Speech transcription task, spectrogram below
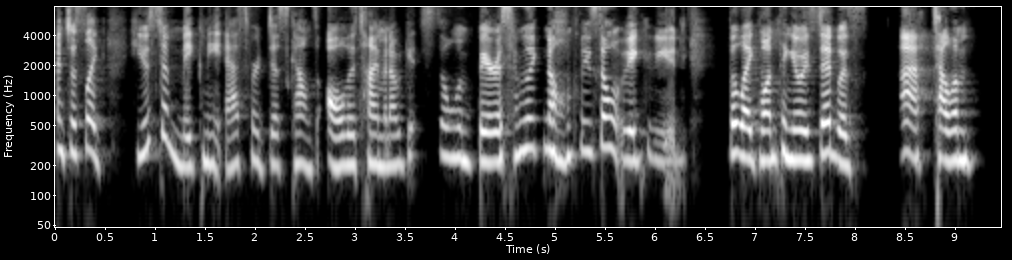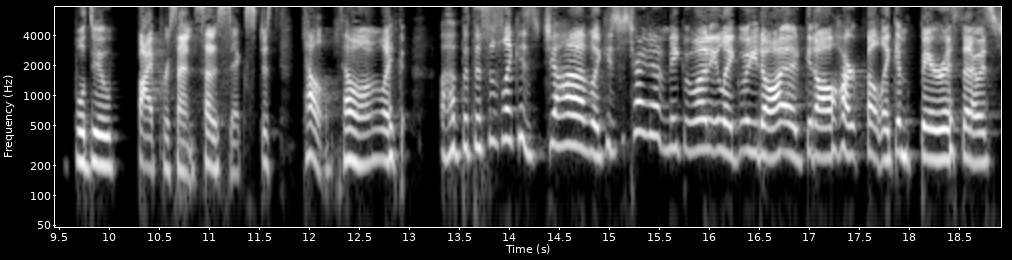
and just like he used to make me ask for discounts all the time, and I would get so embarrassed. I'm like, no, please don't make me. But like one thing he always did was, ah, tell him we'll do five percent instead of six. Just tell him, tell him. like, uh, but this is like his job. Like he's just trying to make money. Like, you know, I get all heartfelt, like embarrassed that I was,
